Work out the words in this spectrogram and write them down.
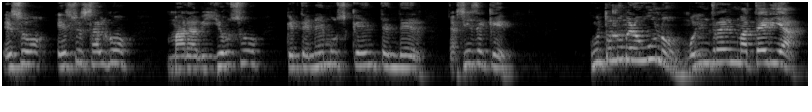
Eso, eso es algo maravilloso que tenemos que entender. Así es de que, punto número uno, voy a entrar en materia.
